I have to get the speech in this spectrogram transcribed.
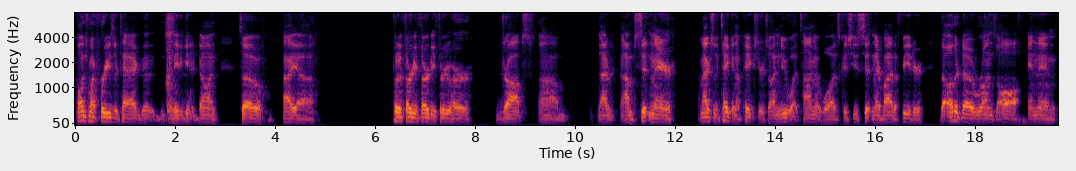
punch my freezer tag. I need to get it done. So I uh put a 30 30 through her drops. Um I I'm sitting there. I'm actually taking a picture so I knew what time it was because she's sitting there by the feeder the other doe runs off and then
